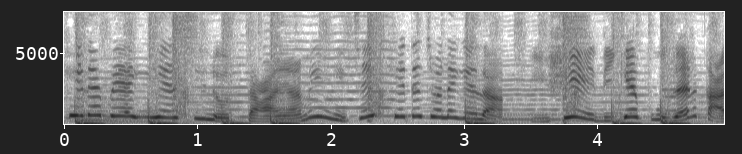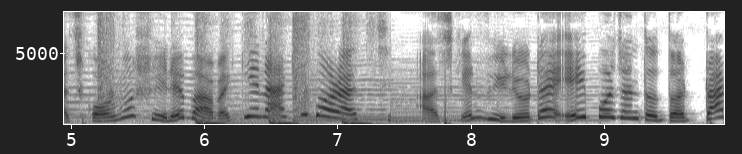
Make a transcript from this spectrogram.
খিদে পেয়ে গিয়েছিল তাই আমি নিচে খেতে চলে গেলাম। পিসি এদিকে পূজার কাজকর্ম সেরে বাবাকে রাখি পড়াচ্ছে। আজকের ভিডিওটা এই পর্যন্ত, তো টাটা।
